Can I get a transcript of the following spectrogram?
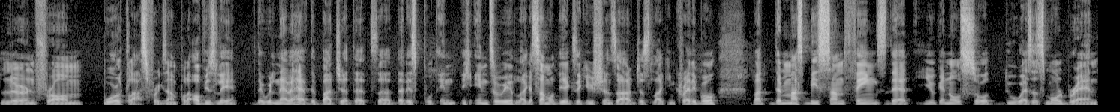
learn from world class, for example? Obviously, they will never have the budget that uh, that is put in into it like some of the executions are just like incredible but there must be some things that you can also do as a small brand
